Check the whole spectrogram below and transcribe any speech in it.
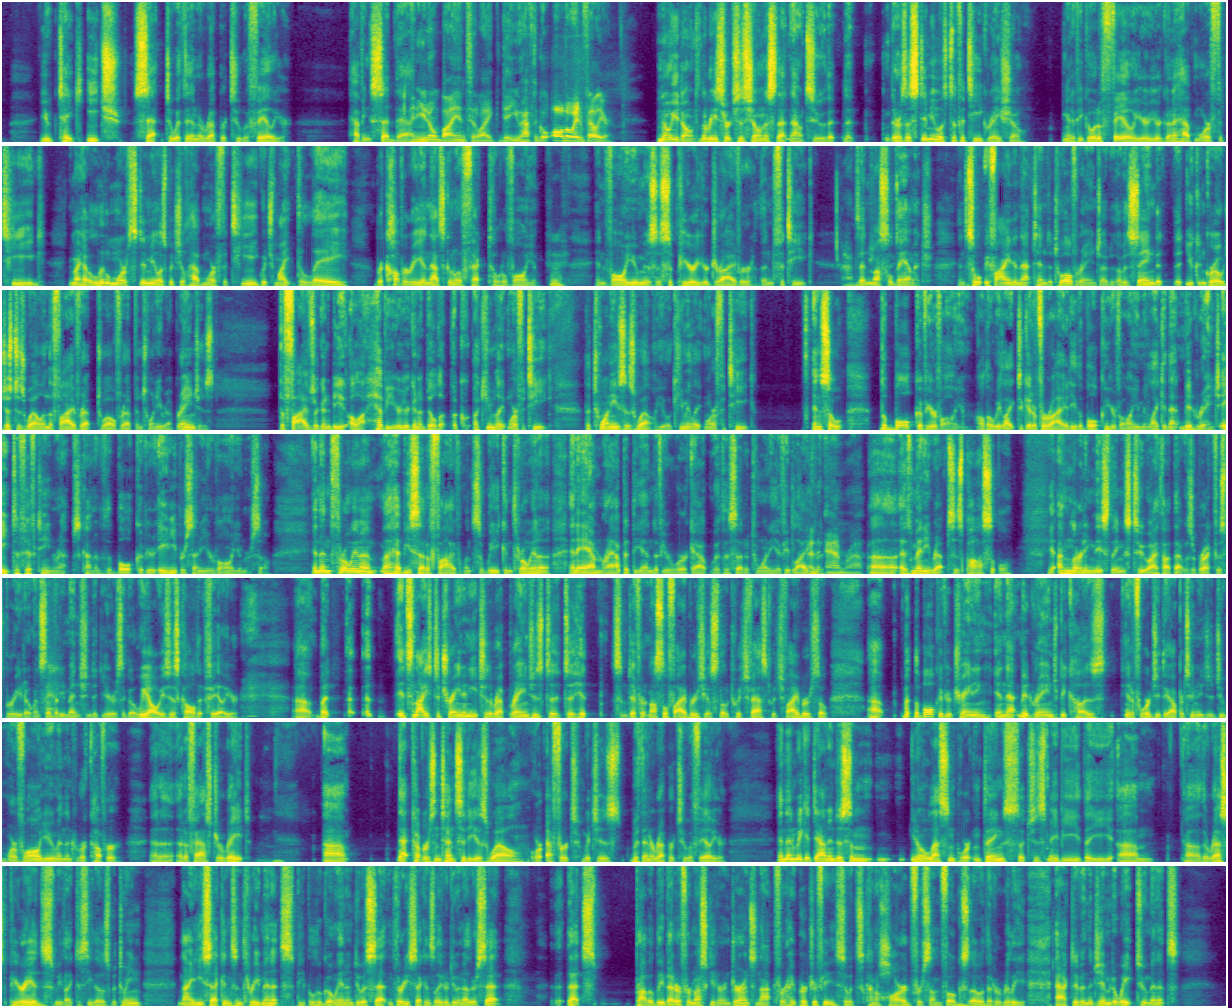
you take each set to within a rep or two of failure. Having said that, And you don't buy into like that you have to go all the way to failure. no, you don't. The research has shown us that now too, that, that there's a stimulus to fatigue ratio. And if you go to failure, you're going to have more fatigue. You might have a little more stimulus, but you'll have more fatigue, which might delay recovery, and that's going to affect total volume. Hmm. And volume is a superior driver than fatigue, than muscle damage. And so what we find in that 10 to 12 range, I, I was saying that, that you can grow just as well in the 5 rep, 12 rep, and 20 rep ranges. The fives are going to be a lot heavier. You're going to build up, acc- accumulate more fatigue. The 20s as well. You'll accumulate more fatigue. And so the bulk of your volume, although we like to get a variety, the bulk of your volume, like in that mid range, 8 to 15 reps, kind of the bulk of your 80% of your volume or so. And then throw in a, a heavy set of five once a week and throw in a, an AMRAP at the end of your workout with a set of 20 if you'd like. An AMRAP. uh, as many reps as possible. Yeah, I'm learning these things too. I thought that was a breakfast burrito when somebody mentioned it years ago. We always just called it failure. Uh, but uh, it's nice to train in each of the rep ranges to, to hit some different muscle fibers. You have slow twitch, fast twitch fibers. So, uh, but the bulk of your training in that mid range because it affords you the opportunity to do more volume and then to recover at a, at a faster rate. Uh, that covers intensity as well, or effort, which is within a rep or two of failure. And then we get down into some, you know, less important things, such as maybe the um, uh, the rest periods. We like to see those between 90 seconds and three minutes. People who go in and do a set and 30 seconds later do another set. That's probably better for muscular endurance, not for hypertrophy. So it's kind of hard for some folks, though, that are really active in the gym to wait two minutes.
